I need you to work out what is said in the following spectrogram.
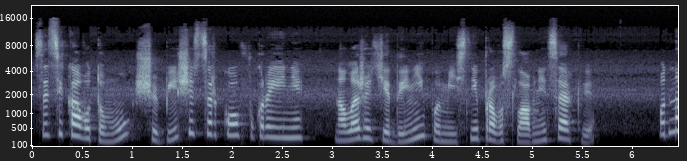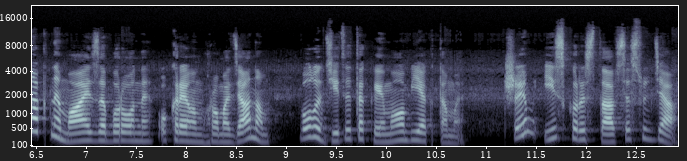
Це цікаво тому, що більшість церков в Україні належить єдиній помісній православній церкві. Однак немає заборони окремим громадянам володіти такими об'єктами, чим і скористався суддя.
